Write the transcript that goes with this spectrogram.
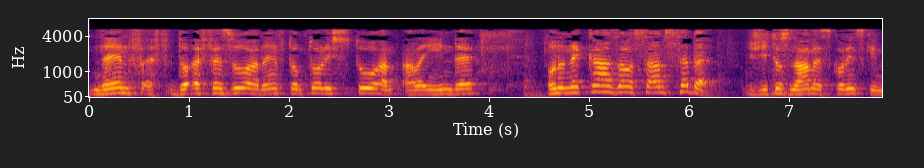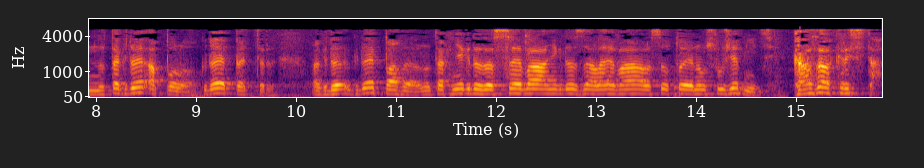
nejen v, do Efezu a nejen v tomto listu, ale i jinde, on nekázal sám sebe. Vždy to známe s Korinským. No tak kdo je Apollo, kdo je Petr a kdo, kdo je Pavel? No tak někdo zasevá, někdo zalévá, ale jsou to jenom služebníci. Kázal Krista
